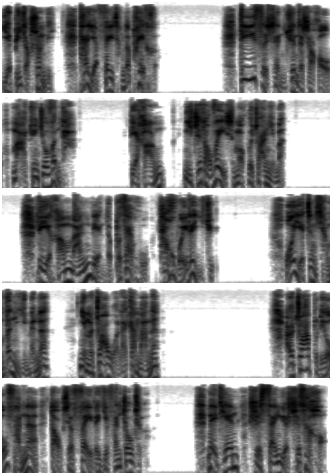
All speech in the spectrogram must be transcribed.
也比较顺利，他也非常的配合。第一次审讯的时候，马俊就问他：“李航，你知道为什么会抓你吗？”李航满脸的不在乎，他回了一句：“我也正想问你们呢，你们抓我来干嘛呢？”而抓捕刘凡呢，倒是费了一番周折。那天是三月十四号。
